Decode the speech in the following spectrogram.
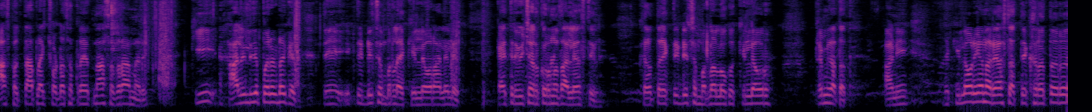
आज फक्त आपला एक छोटासा प्रयत्न असाच राहणार आहे की आलेले जे पर्यटक आहेत ते एकतीस डिसेंबरला या किल्ल्यावर आलेले आहेत. काहीतरी विचार करूनच आले असतील. खरं तर एकतीस डिसेंबरला लोक किल्ल्यावर कमी जातात. आणि जे किल्ल्यावर येणारे असतात ते खरं तर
